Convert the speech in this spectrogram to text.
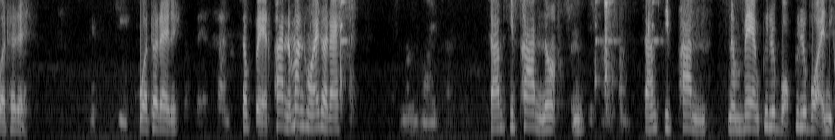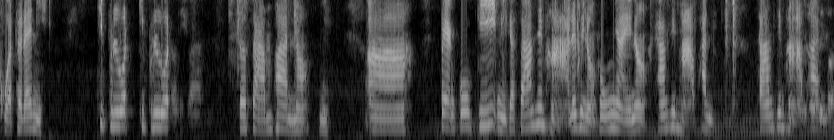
วดเท่าไรกี่ขวดเท่าไรเนี่ยสแปดพันสักแปดพันน้ำมันหอยเท่าไรมันหอยสามสิบสามสิบพันเนาะอืมสิบห้าพันสามสิบพันน้ำแบงพี่ลูกบอกพี่ลูกบอกอันนี้ขวดเท่าไรนี่ทิพรสทิพรสเก้าสามเซาสามพันเนาะนี่ อ่า แป้งโกกีนี่ก็สามสิบหาได้พี่น้องทงใหญ่เนาะสามสิบหาพันสามสิบหาพันไปก่อ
